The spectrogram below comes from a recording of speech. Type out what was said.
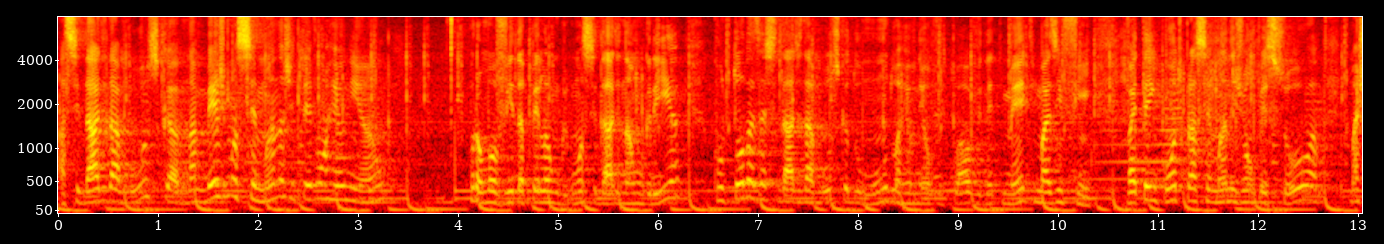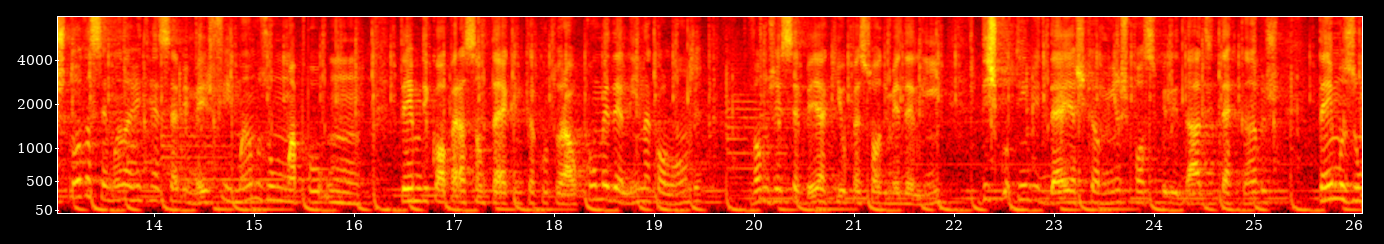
A Cidade da Música, na mesma semana a gente teve uma reunião promovida pela uma cidade na Hungria, com todas as cidades da música do mundo, uma reunião virtual, evidentemente, mas enfim, vai ter encontro para a semana em João Pessoa, mas toda semana a gente recebe e-mails, firmamos um termo de cooperação técnica cultural com Medellín, na Colômbia. Vamos receber aqui o pessoal de Medellín, discutindo ideias, caminhos, possibilidades, intercâmbios. Temos um,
